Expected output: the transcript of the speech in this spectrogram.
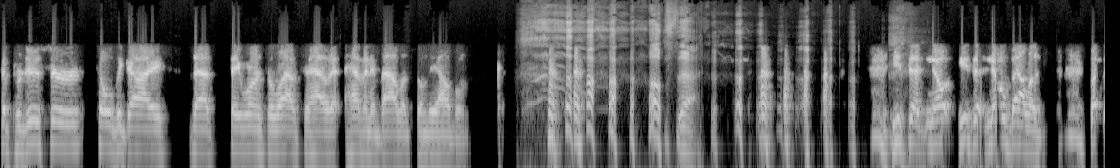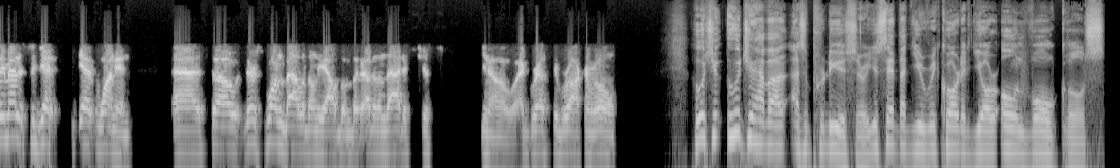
the producer told the guys that they weren't allowed to have, have any ballads on the album. How's that? he said no. He said no ballads, but they managed to get get one in. Uh, so there's one ballad on the album, but other than that, it's just you know aggressive rock and roll. Who'd you who'd you have uh as a producer? You said that you recorded your own vocals.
